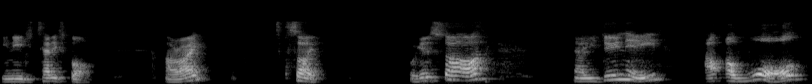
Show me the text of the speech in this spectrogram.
you need your tennis ball. All right, so we're going to start off. Now you do need a, a wall.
